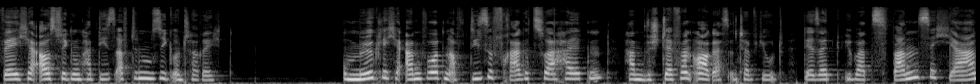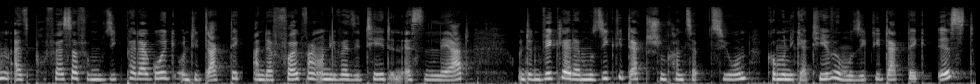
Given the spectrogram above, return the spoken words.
Welche Auswirkungen hat dies auf den Musikunterricht? Um mögliche Antworten auf diese Frage zu erhalten, haben wir Stefan Orgas interviewt, der seit über 20 Jahren als Professor für Musikpädagogik und Didaktik an der Volkwang-Universität in Essen lehrt und Entwickler der musikdidaktischen Konzeption Kommunikative Musikdidaktik ist,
